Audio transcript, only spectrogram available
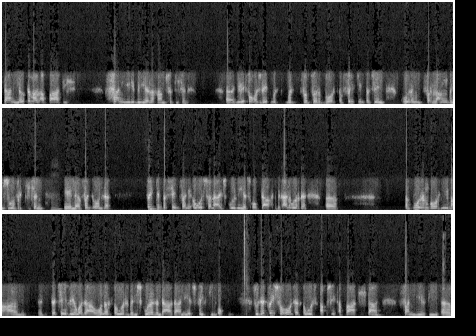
staan heeltemal apaties van hierdie beheerliggaamsverkiesings. Uh jy weet volgens wet moet moet vir, vir word 'n 15% quorum verlang by so 'n verkiesing hmm. en uh, vind ons dat 50% van die ouers van daai skool nie eens opdaag. Met ander woorde, uh 'n quorum word nie behaal nie. Dit sê vir wat daar 100 ouers by die skool is en daar daar nie eens 15 op nie. So dit wys vir ons dat ouers absoluut apart staan van hierdie uh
